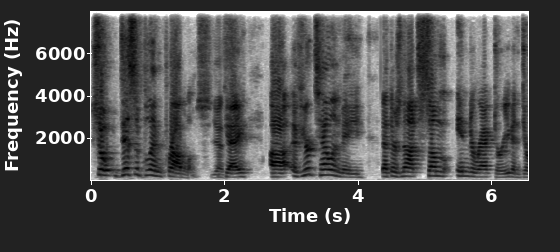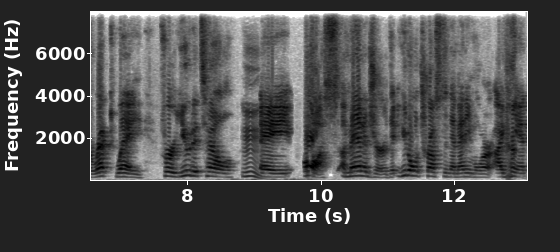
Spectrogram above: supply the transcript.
So discipline problems. Yes. Okay. Uh, if you're telling me that there's not some indirect or even direct way for you to tell Mm. a boss, a manager, that you don't trust in them anymore, I can't.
